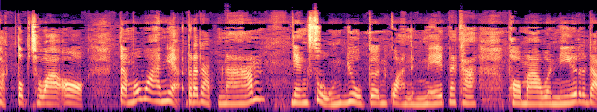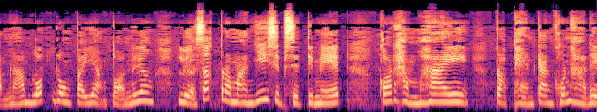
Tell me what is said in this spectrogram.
ผักตบชวาออก แต่เมื่อวานเนี่ยระดับน้ำยังสูงอยู่เกินกว่า 1 เมตรนะคะ พอมาวันนี้ระดับน้ำลดลงไปอย่างต่อเนื่อง เหลือสักประมาณ 20เซนติเมตรก็ทำให้ปรับแผนการค้นหาได้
